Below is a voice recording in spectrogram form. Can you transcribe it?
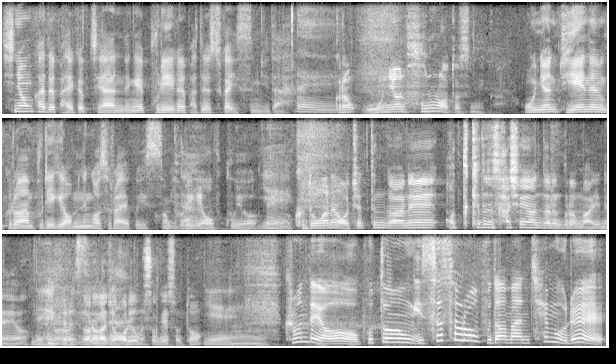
신용카드 발급 제한 등의 불이익을 받을 수가 있습니다. 네. 그럼 5년 후는 어떻습니까? 5년 뒤에는 그러한 불이익이 없는 것으로 알고 있습니다. 불이익이 없고요. 예. 그 동안은 어쨌든 간에 어떻게든 사셔야 한다는 그런 말이네요. 네, 어, 그렇습니다. 여러 가지 어려움 속에서도. 예. 음. 그런데요, 보통 이 스스로 부담한 채무를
